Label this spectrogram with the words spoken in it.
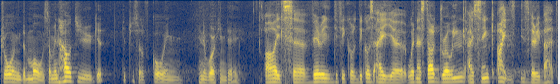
drawing the most? I mean, how do you get get yourself going in a working day? Oh, it's uh, very difficult because I, uh, when I start drawing, I think, oh, it's, it's very bad,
